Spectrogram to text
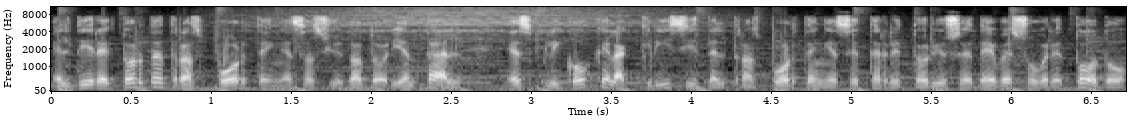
El director de transporte en esa ciudad oriental explicó que la crisis del transporte en ese territorio se debe sobre todo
